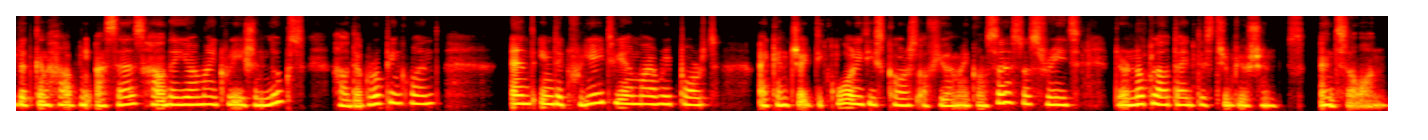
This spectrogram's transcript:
that can help me assess how the UMI creation looks, how the grouping went, and in the Create UMI report, I can check the quality scores of UMI consensus reads, their nucleotide distributions, and so on.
